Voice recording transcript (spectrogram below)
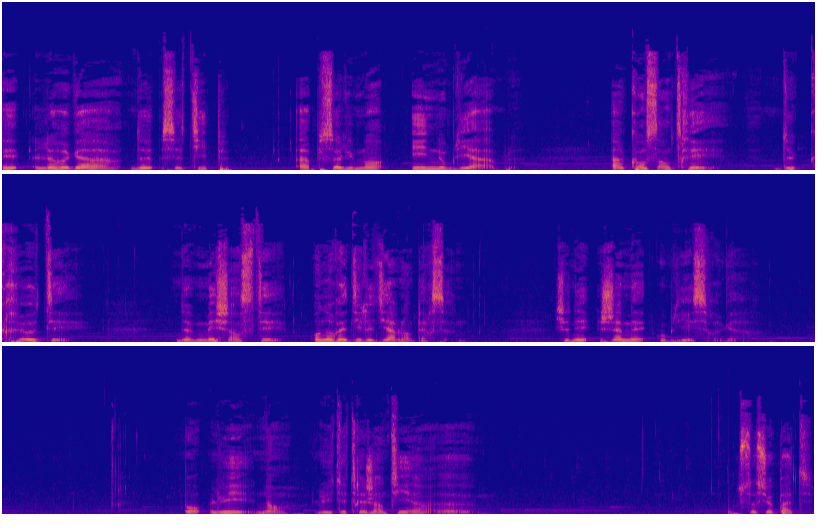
et le regard de ce type absolument inoubliable, un concentré de cruauté, de méchanceté, on aurait dit le diable en personne. Je n'ai jamais oublié ce regard. Bon, lui, non, lui était très gentil, hein, euh, sociopathe.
